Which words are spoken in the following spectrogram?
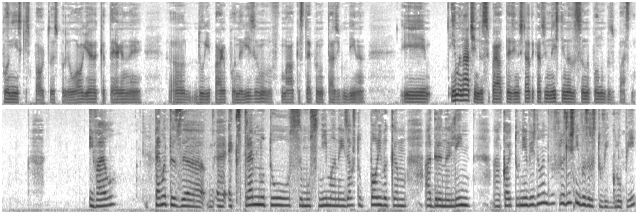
планински спортове, спелеология, катерене, дори парапланеризъм в малка степен от тази година. И има начин да се правят тези неща, така че наистина да са напълно безопасни. Ивайло? темата за е, екстремното самоснимане, изобщо порива към адреналин, който ние виждаме в различни възрастови групи.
